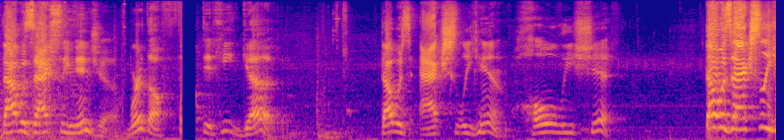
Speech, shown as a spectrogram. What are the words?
That was actually Ninja. Where the fuck did he go? That was actually him. Holy shit. That was actually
